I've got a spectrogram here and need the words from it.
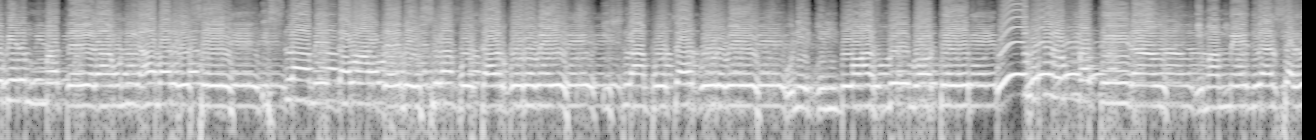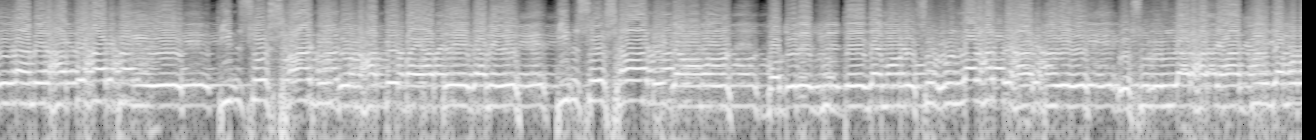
নবীর উম্মতেরা, উনি আবার এসে ইসলামের দাওয়াত দেবে, ইসলাম প্রচার করবে, ইসলাম প্রচার করবে। উনি কিন্তু আসবে বটে। ইমাম মেহেদিয়া সাল্লামের হাতে হাত দিয়ে তিনশো ষাট জন হাতে বায়াত হয়ে যাবে। তিনশো ষাট যেমন যুদ্ধে যেমন রসুল্লাহর হাতে হাত দিয়ে রসুল্লাহর হাতে হাত দিয়ে যেমন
